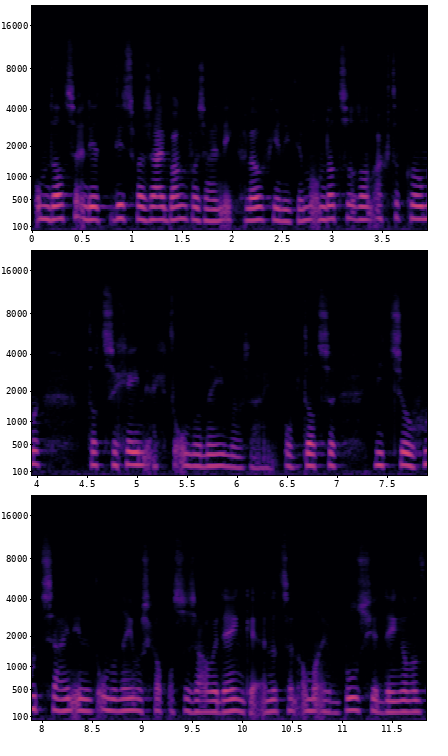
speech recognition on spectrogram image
omdat ze, en dit, dit is waar zij bang voor zijn, ik geloof hier niet in, maar omdat ze er dan achterkomen dat ze geen echte ondernemer zijn. Of dat ze niet zo goed zijn in het ondernemerschap als ze zouden denken. En dat zijn allemaal echt bullshit dingen, want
